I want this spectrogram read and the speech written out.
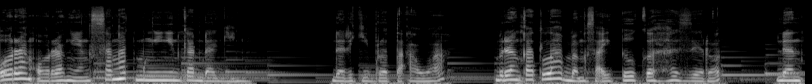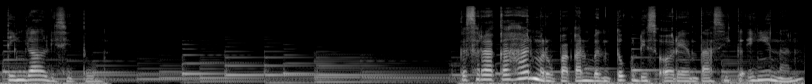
orang-orang yang sangat menginginkan daging. Dari Kibrot Ta'awa, berangkatlah bangsa itu ke Hazerot, dan tinggal di situ. Keserakahan merupakan bentuk disorientasi keinginan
